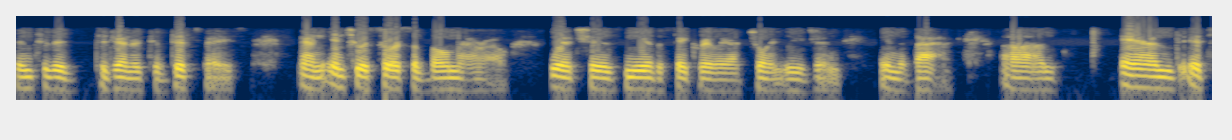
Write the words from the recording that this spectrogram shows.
into the degenerative disc space and into a source of bone marrow, which is near the sacroiliac joint region in the back. Um, and it's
